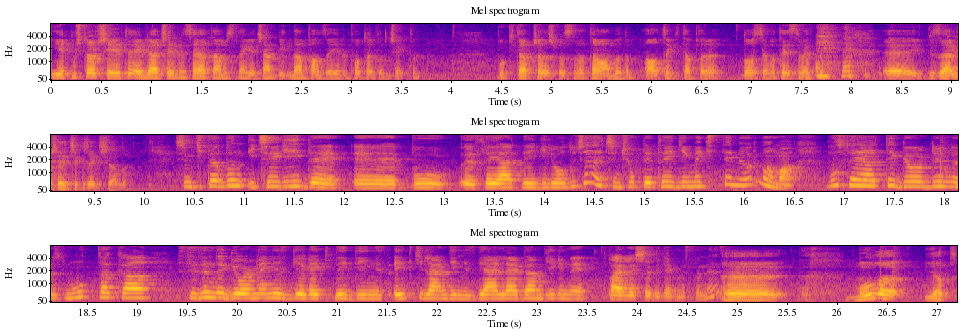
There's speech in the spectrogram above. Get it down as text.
74 şehirde Evliya Çelebi'nin seyahatnamesine geçen binden fazla yerin fotoğrafını çektim. Bu kitap çalışmasını tamamladım. Altın kitapları dosyamı teslim ettim. E, güzel bir şey çıkacak inşallah. Şimdi kitabın içeriği de e, bu e, seyahatle ilgili olacağı için çok detaya girmek istemiyorum ama bu seyahatte gördüğünüz mutlaka sizin de görmeniz gerek dediğiniz, etkilendiğiniz yerlerden birini paylaşabilir misiniz? Ee, Muğla yat,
